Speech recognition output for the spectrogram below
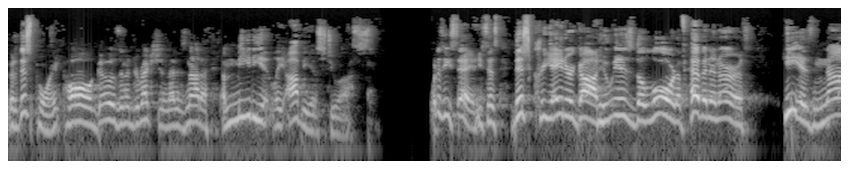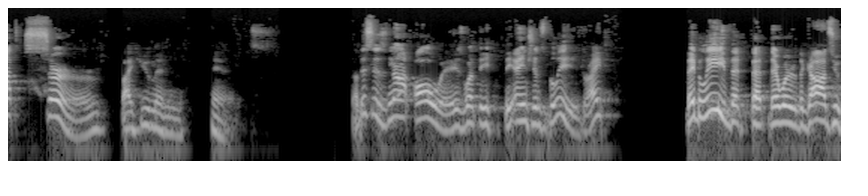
But at this point, Paul goes in a direction that is not immediately obvious to us. What does he say? He says, This Creator God, who is the Lord of heaven and earth, he is not served by human hands. Now, this is not always what the, the ancients believed, right? They believed that, that there were the gods who,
